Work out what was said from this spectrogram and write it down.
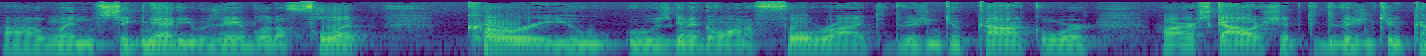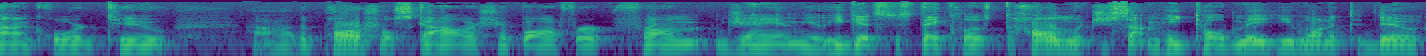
uh, when Cignetti was able to flip Curry, who, who was going to go on a full ride to Division Two Concord, or scholarship to Division Two Concord to uh, the partial scholarship offer from JMU. He gets to stay close to home, which is something he told me he wanted to do.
